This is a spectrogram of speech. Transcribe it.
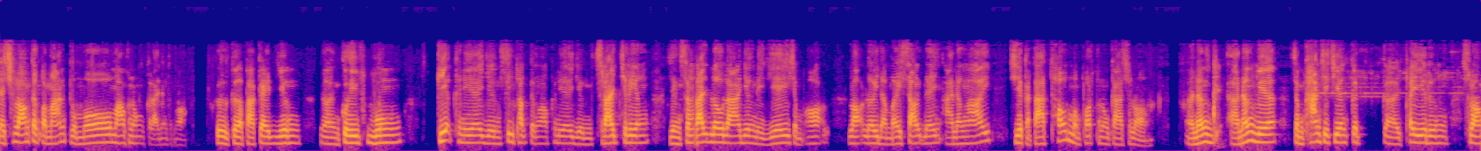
ដែលឆ្លងទាំងប្រមាណប្រមូលមកក្នុងកន្លែងហ្នឹងទាំងអស់គឺគឺអាកេតយើងអង្គុយវងគៀកគ្នាយើងស៊ីផឹកទាំងអស់គ្នាយើងស្រែកច្រៀងយើងស្រែកលោឡាយើងនិយាយចំអកលក់លើយដើម្បីសើចលេងអាហ្នឹងហើយ ជាកត្តាធំបំផុតក្នុងការឆ្លងអាហ្នឹងអាហ្នឹងវាសំខាន់ជាជាងគិតភ័យរឿងឆ្លង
